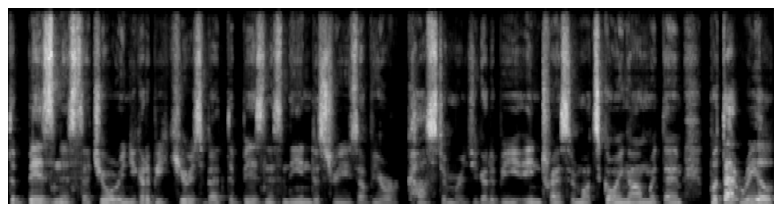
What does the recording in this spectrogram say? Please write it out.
the business that you're in. You got to be curious about the business and the industries of your customers. You got to be interested in what's going on with them. But that real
